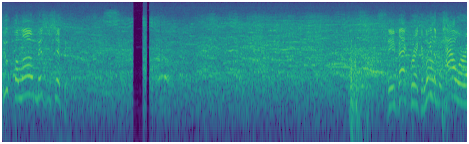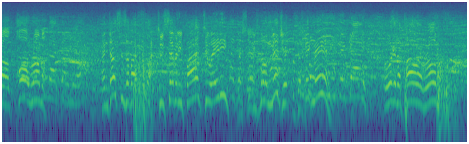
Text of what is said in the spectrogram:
Tupelo, Mississippi. The backbreaker. Look at the power of Paul Roma. And Dustin's about, what, 275, 280? Yes. He's no midget. He's a big man. But look at the power of Roma.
